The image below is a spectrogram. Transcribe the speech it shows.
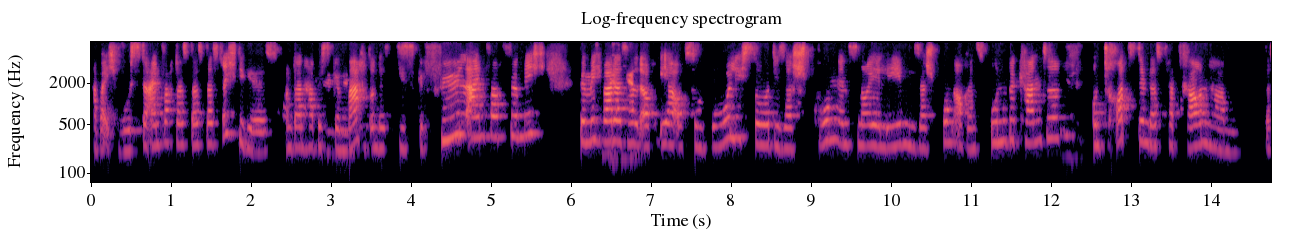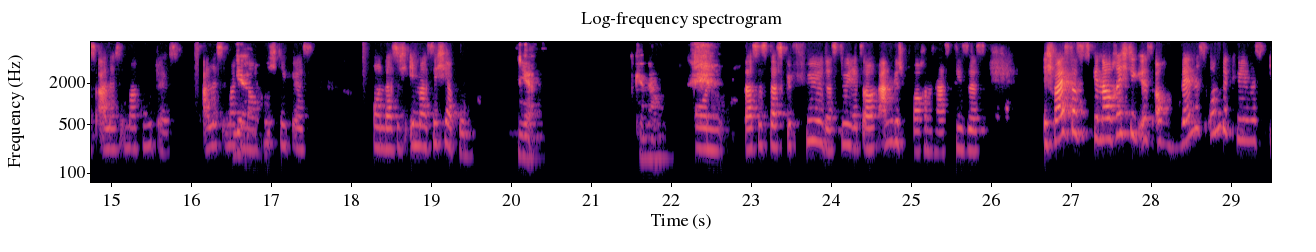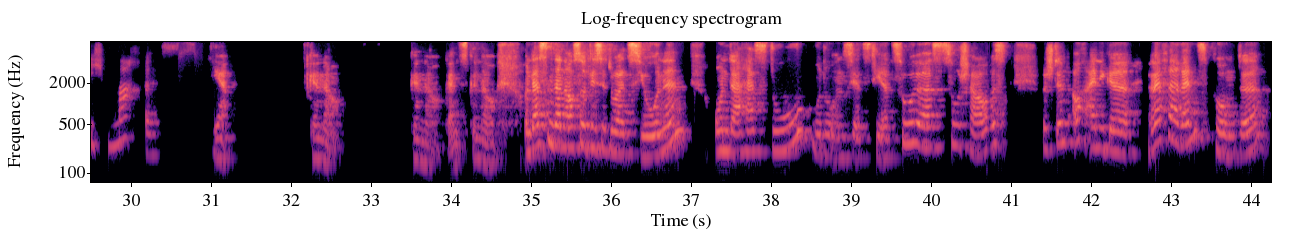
Aber ich wusste einfach, dass das das Richtige ist. Und dann habe ich es mhm. gemacht und das, dieses Gefühl einfach für mich, für mich war das halt auch eher auch symbolisch so dieser Sprung ins neue Leben, dieser Sprung auch ins Unbekannte und trotzdem das Vertrauen haben, dass alles immer gut ist, dass alles immer ja. genau richtig ist und dass ich immer sicher bin. Ja, genau. Und das ist das Gefühl, das du jetzt auch angesprochen hast, dieses, ich weiß, dass es genau richtig ist, auch wenn es unbequem ist, ich mache es. Ja, genau. Genau, ganz genau. Und das sind dann auch so die Situationen. Und da hast du, wo du uns jetzt hier zuhörst, zuschaust, bestimmt auch einige Referenzpunkte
